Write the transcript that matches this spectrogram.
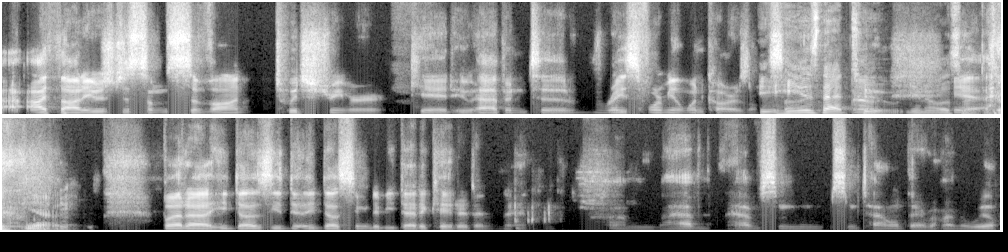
I, I thought he was just some savant Twitch streamer kid who happened to race Formula One cars. he, he is that too. You know, yeah. yeah but uh, he does he, he does seem to be dedicated and, and um, have have some some talent there behind the wheel.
